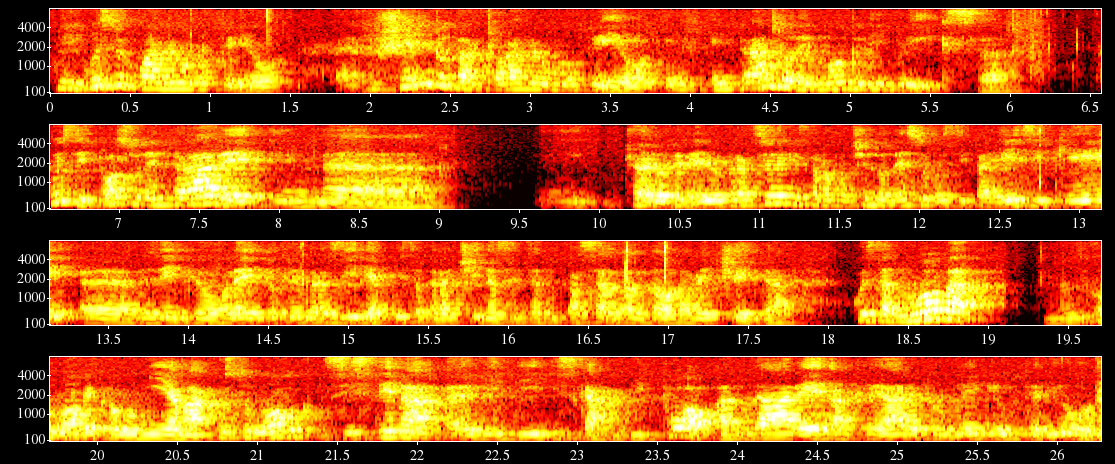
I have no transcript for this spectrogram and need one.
Quindi questo è il quadro europeo. Eh, uscendo dal quadro europeo, entrando nel mondo dei BRICS, questi possono entrare in... Uh, cioè le operazioni che stanno facendo adesso questi paesi che, eh, ad esempio, ho letto che il Brasile acquista dalla Cina senza più passare dal dollaro, eccetera, questa nuova, non dico nuova economia, ma questo nuovo sistema eh, di, di, di, scambi può andare a creare problemi ulteriori?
